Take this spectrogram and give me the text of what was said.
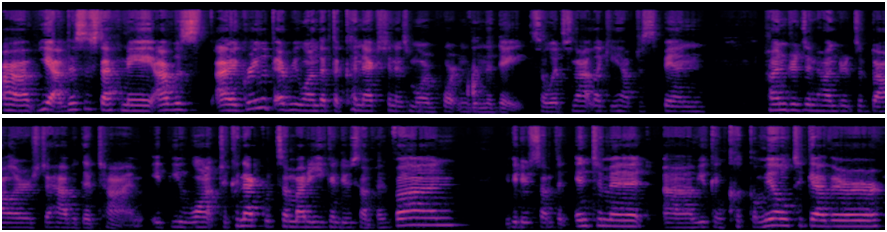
Uh, yeah, this is Stephanie. I was I agree with everyone that the connection is more important than the date. So it's not like you have to spend hundreds and hundreds of dollars to have a good time. If you want to connect with somebody, you can do something fun. You can do something intimate. Um, you can cook a meal together.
